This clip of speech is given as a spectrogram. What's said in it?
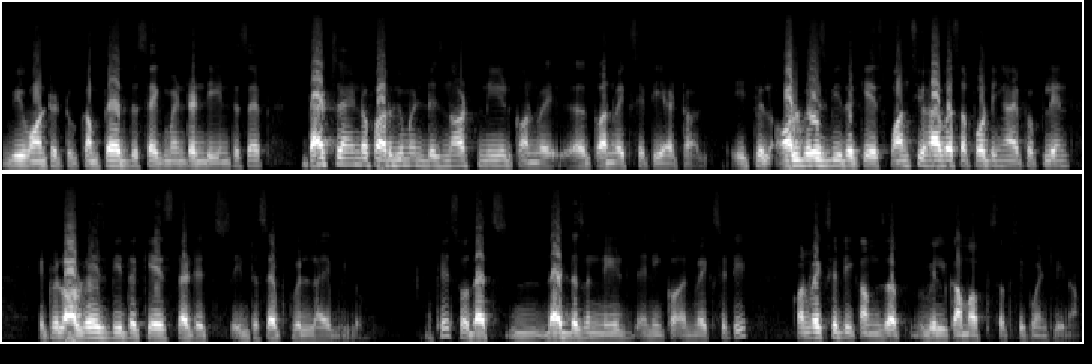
We wanted to compare the segment and the intercept. That kind of argument does not need conve uh, convexity at all. It will always be the case. Once you have a supporting hyperplane it will always be the case that its intercept will lie below. Okay so that's that doesn't need any convexity. Convexity comes up will come up subsequently now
